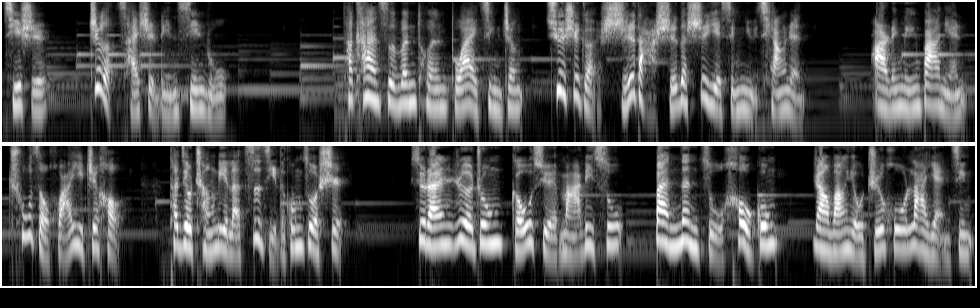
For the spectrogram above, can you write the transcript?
其实，这才是林心如。她看似温吞不爱竞争，却是个实打实的事业型女强人。二零零八年出走华裔之后，她就成立了自己的工作室。虽然热衷狗血玛丽苏扮嫩组后宫。让网友直呼辣眼睛，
